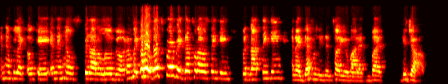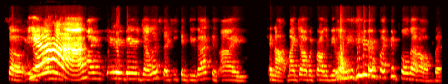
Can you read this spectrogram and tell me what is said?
And he'll be like, okay, and then he'll spit out a logo, and I'm like, oh, that's perfect. That's what I was thinking, but not thinking. And I definitely didn't tell you about it, but good job. So you know, yeah. I am very, very jealous that he can do that because I cannot. My job would probably be a lot easier if I could pull that off, but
